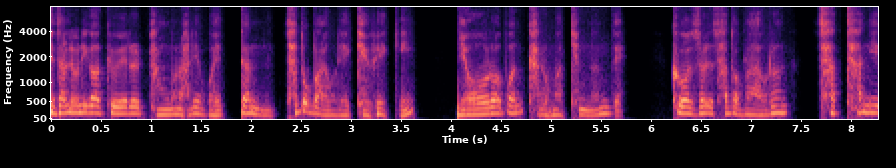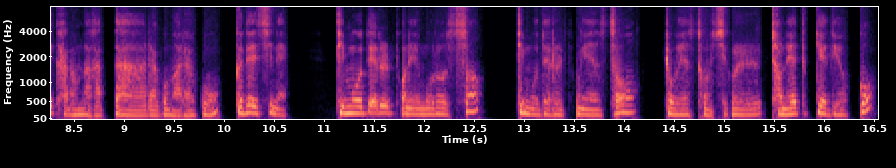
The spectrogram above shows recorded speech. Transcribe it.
데살로니가 교회를 방문하려고 했던 사도 바울의 계획이 여러 번 가로막혔는데 그것을 사도 바울은 사탄이 가로막았다라고 말하고 그 대신에 디모데를 보냄으로써 디모데를 통해서 교회 소식을 전해 듣게 되었고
